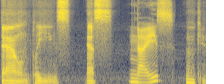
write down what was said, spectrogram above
down, please. Yes. Nice. Okay.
